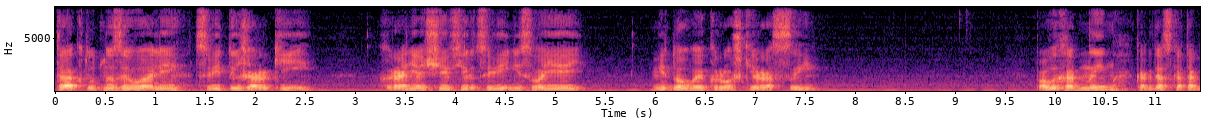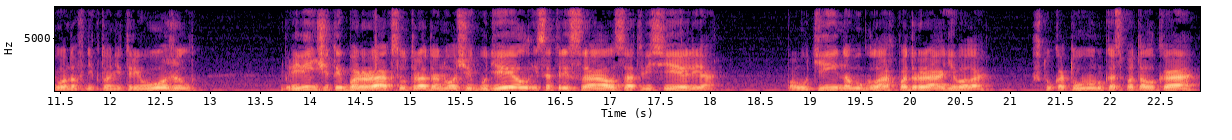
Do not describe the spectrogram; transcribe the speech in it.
так тут называли цветы жарки, хранящие в сердцевине своей медовые крошки росы. По выходным, когда скотогонов никто не тревожил, бревенчатый барак с утра до ночи гудел и сотрясался от веселья. Паутина в углах подрагивала, штукатурка с потолка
